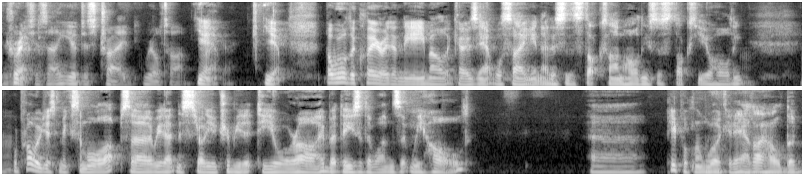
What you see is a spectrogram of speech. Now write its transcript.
Is Correct. What you're saying you'll just trade real time. Yeah. Okay. Yeah. But we'll declare it in the email that goes out. We'll say, you know, this is the stocks I'm holding, this is the stocks you're holding. We'll probably just mix them all up so we don't necessarily attribute it to you or I, but these are the ones that we hold. Uh, people can work it out. I hold the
